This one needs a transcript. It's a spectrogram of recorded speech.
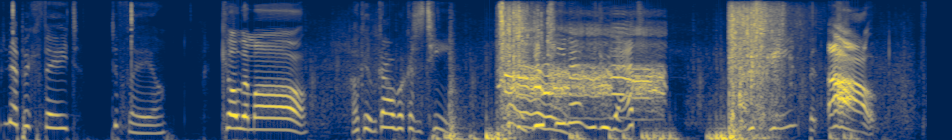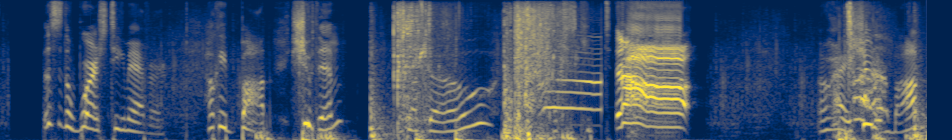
An epic fate to fail. Kill them all. Okay, we gotta work as a team. Okay, you, Tina, you do that. But oh! This is the worst team ever. Okay, Bob, shoot them. Let's go. Let's keep ah! Okay, shoot him, Bob.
